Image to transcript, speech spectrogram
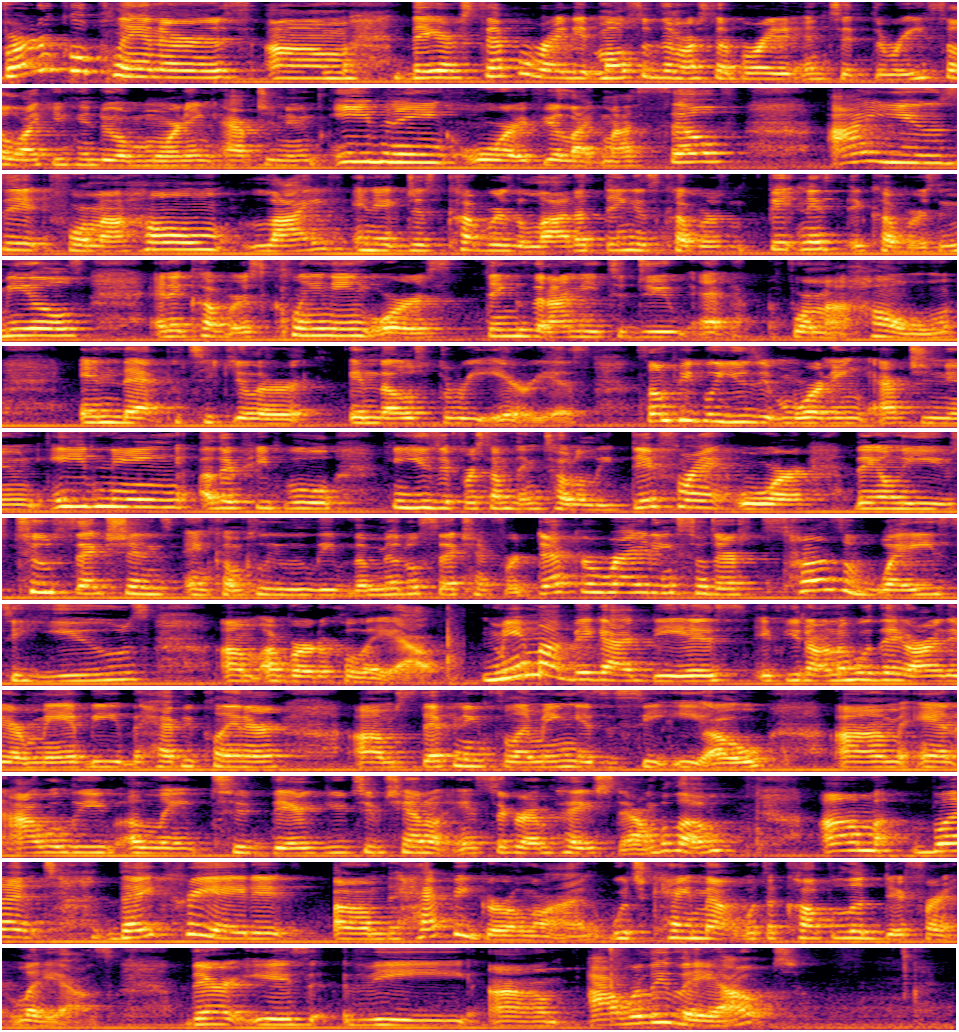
Vertical planners, um, they are separated, most of them are separated into three. So like you can do a morning, afternoon, evening, or if you're like myself, I use it for my home life and it just covers a lot of things. It covers fitness, it covers meals, and it covers cleaning or things that I need to do at, for my home in that particular in those three areas. Some people use it morning afternoon evening. Other people can use it for something totally different or they only use two sections and completely leave the middle section for decorating. So there's tons of ways to use um, a vertical layout. Me and my big ideas if you don't know who they are they are Mambi the happy planner. Um, Stephanie Fleming is the CEO um, and I will leave a link to their YouTube channel Instagram page down below um, but they created um, the Happy Girl line, which came out with a couple of different layouts. There is the um, hourly layout,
